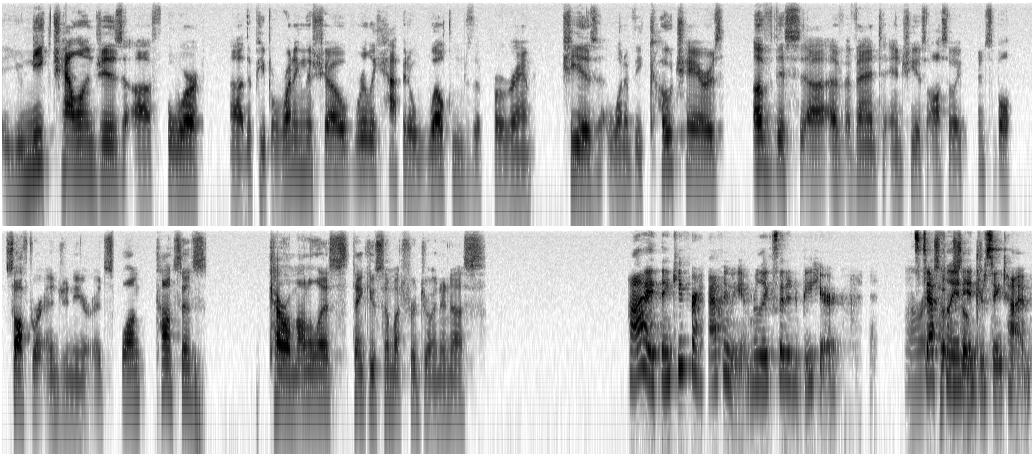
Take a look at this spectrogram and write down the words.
unique challenges uh, for uh, the people running the show. Really happy to welcome to the program. She is one of the co-chairs of this uh, event, and she is also a principal software engineer at Splunk. Constance Caramanolis, thank you so much for joining us. Hi, thank you for having me. I'm really excited to be here. All it's right. definitely so, so, an interesting time.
